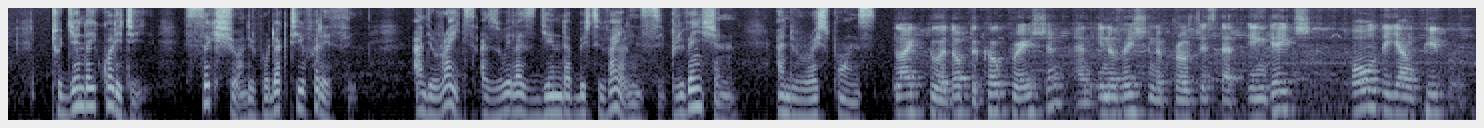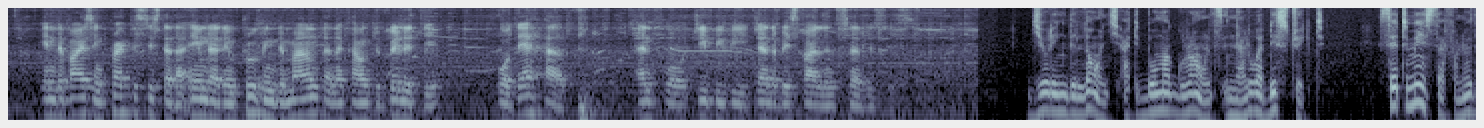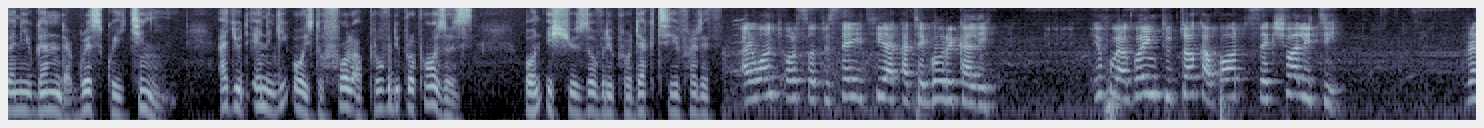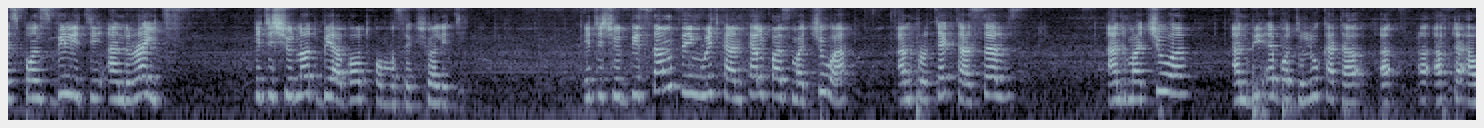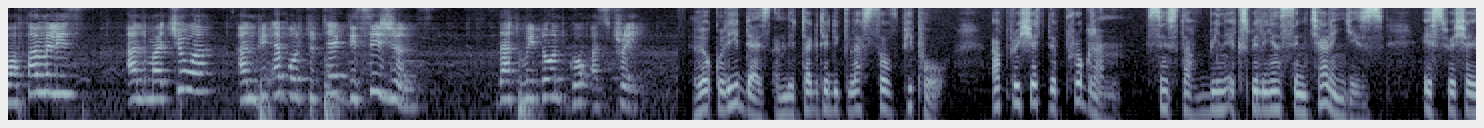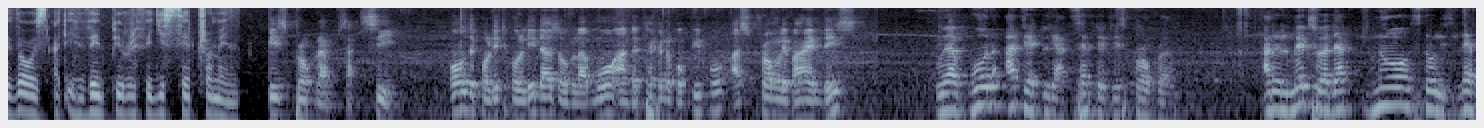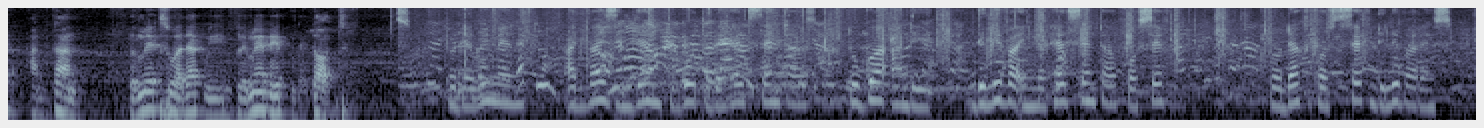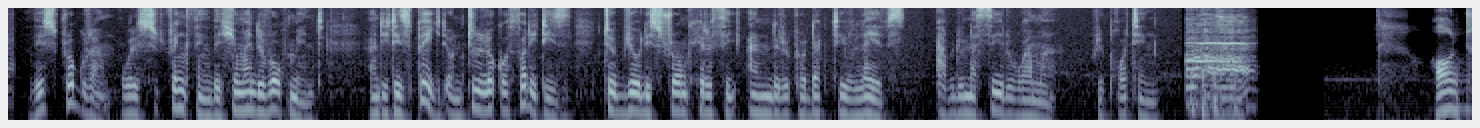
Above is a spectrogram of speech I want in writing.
to gender equality, sexual and reproductive health, and the rights as well as gender-based violence prevention and response. I'd like to adopt the co-creation and innovation approaches that engage all the young people in devising practices that are aimed at improving demand and accountability for their health and for GBV, gender-based violence services. During the launch at Boma Grounds in Arua District, State Minister for Northern Uganda, Grace Kwiyucwiny, urged NGOs to follow approved proposals on issues of reproductive health. I want also to say it here categorically. If we are going to talk about sexuality, responsibility and rights, it should not be about homosexuality. It should be something which can help us mature and protect ourselves and mature and be able to look at our, uh, uh, after our families and mature and be able to take decisions that we don't go astray. Local leaders and the targeted class of people appreciate the program since they have been experiencing challenges, especially those at Imvepi refugee settlement. This program succeed. All the political leaders of Lamu and the technical people are strongly behind this. We have wholeheartedly accepted this program and will make sure that no stone is left unturned to make sure that we implement it to the dot. To the women, advising them to go to the health centers, to go and deliver in the health center for safe product for safe deliverance. This program will strengthen the human development and it is pledged on two local authorities to build strong, healthy and reproductive lives. Abdul Nasir Wama reporting. On to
